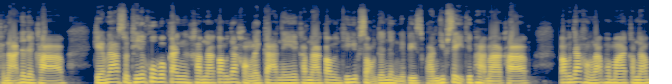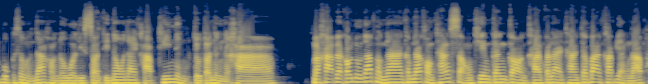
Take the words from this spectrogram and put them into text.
ชนะได้เลยครับเกมล่าสุดที่ทั้งคู่พบกันคำนาก็เป็นด้านของรายการนี้คำนาก็เป็นที่ 22 เดือน1ในปี 2024 ที่ผ่านมาครับก็เป็นด้านของรับพม่าคำนาบุกไปเสมอด้านของโนโวดิซอนติโนได้ครับที่1ประตูต่อ1นะครับ มาครับแล้วก็ดูด้านผลงานคำนักของทั้ง 2 ทีมกันก่อนครับก็ไล่ทางเจ้าบ้านครับอย่างรับพ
